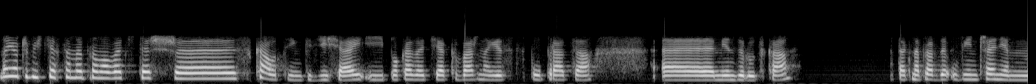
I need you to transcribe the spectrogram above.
No i oczywiście chcemy promować też e, scouting dzisiaj i pokazać, jak ważna jest współpraca e, międzyludzka. Tak naprawdę uwieńczeniem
